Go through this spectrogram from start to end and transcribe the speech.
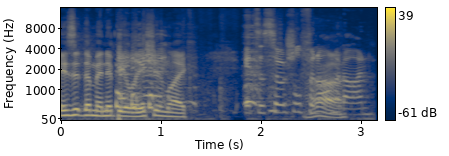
is it the manipulation? Like It's a social ah. phenomenon.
